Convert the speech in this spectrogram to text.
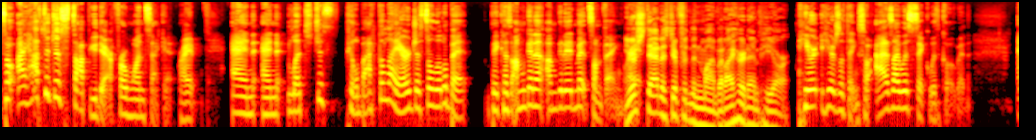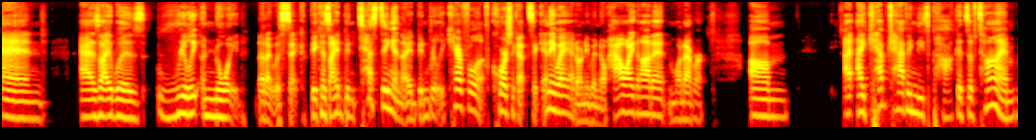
So I have to just stop you there for one second, right? And and let's just peel back the layer just a little bit because I'm gonna I'm gonna admit something. Your right? stat is different than mine, but I heard NPR. Here here's the thing. So as I was sick with COVID, and as I was really annoyed that I was sick because I had been testing and I had been really careful, and of course I got sick anyway. I don't even know how I got it and whatever. Um, I, I kept having these pockets of time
